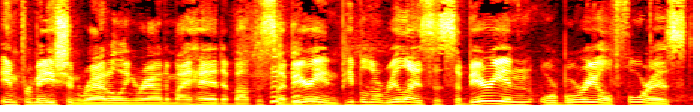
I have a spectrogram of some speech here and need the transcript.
information rattling around in my head about the siberian people don't realize the siberian arboreal forest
